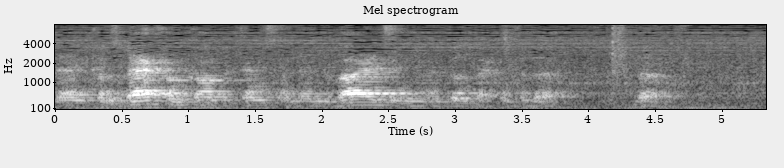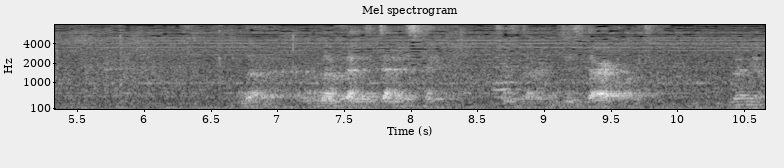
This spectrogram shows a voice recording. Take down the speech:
then comes back from competence and then divides and then goes back into the the the, the vegetative state, which is the, these dark ones. Daniel,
